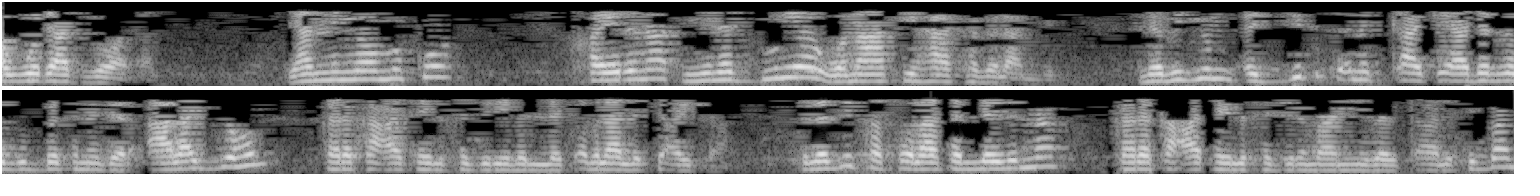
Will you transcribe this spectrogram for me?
አወዳድረዋታል። ያንኛውም እኮ خير من الدنيا وما فيها ተብላለች። ነብዩም እጅግ ጥንቃቄ ያደረጉበት ነገር አላየሁም ከ ركعتي الفجر የበለጠ ብላለች አይሻ። ስለዚህ ከሶላት ለይልና ከረካዓተይል ፈጅር ማን ይበልጣል ሲባል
